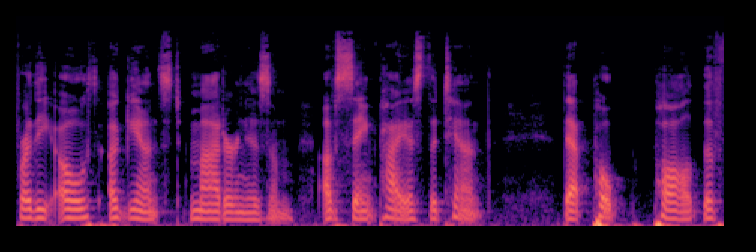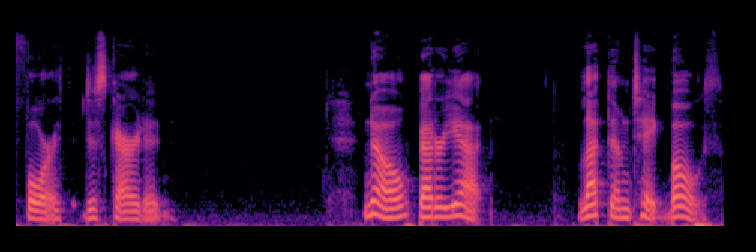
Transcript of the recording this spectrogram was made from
for the oath against modernism of St. Pius X that Pope Paul IV discarded. No, better yet, let them take both.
